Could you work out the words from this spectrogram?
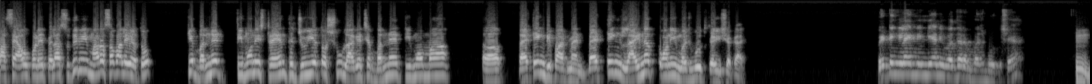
પાસે આવું પડે. પહેલા સુધીરભાઈ મારો સવાલ એ હતો કે બંને ટીમોની સ્ટ્રેન્થ જોઈએ તો શું લાગે છે? બંને ટીમોમાં બેટિંગ ડિપાર્ટમેન્ટ બેટિંગ લાઇનઅપ કોની મજબૂત કહી શકાય? બેટિંગ લાઇન ઇન્ડિયાની વધારે મજબૂત છે. હમ.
